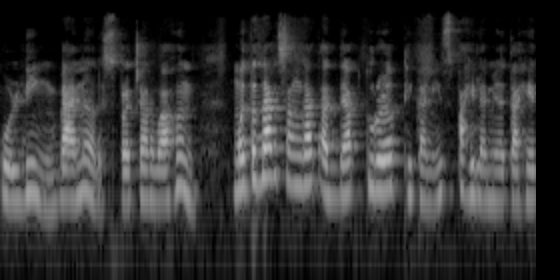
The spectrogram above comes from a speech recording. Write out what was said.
होल्डिंग बॅनर्स प्रचार वाहन मतदारसंघात अद्याप तुरळक ठिकाणीच पाहायला मिळत आहेत.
